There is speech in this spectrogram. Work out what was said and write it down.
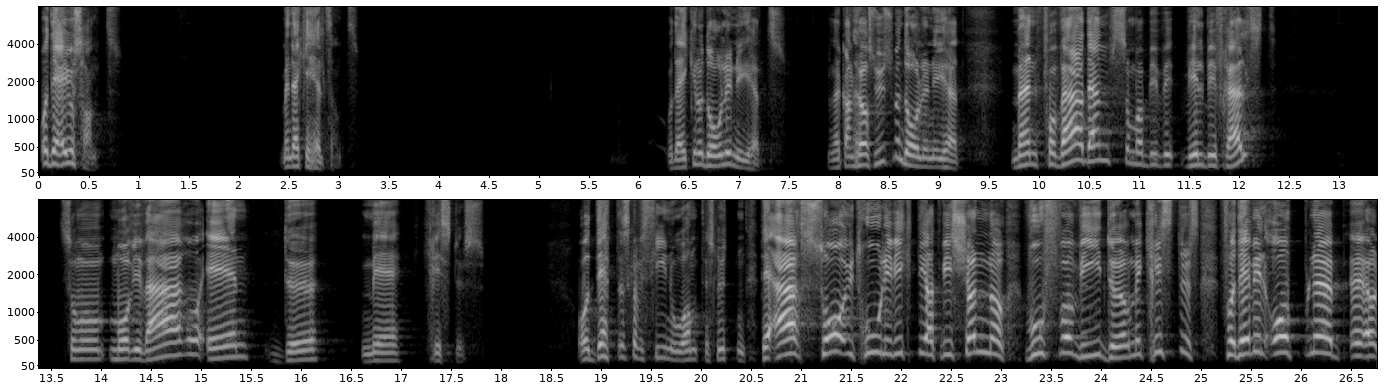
Og det er jo sant. Men det er ikke helt sant. Og det er ikke noe dårlig nyhet. Men Det kan høres ut som en dårlig nyhet. Men for hver den som vil bli frelst, så må vi hver og en dø med Kristus. Og dette skal vi si noe om til slutten. Det er så utrolig viktig at vi skjønner hvorfor vi dør med Kristus. For det vil åpne eh,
